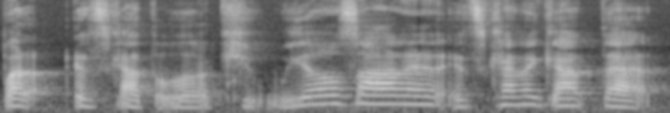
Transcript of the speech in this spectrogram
but it's got the little cute wheels on it. It's kind of got that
